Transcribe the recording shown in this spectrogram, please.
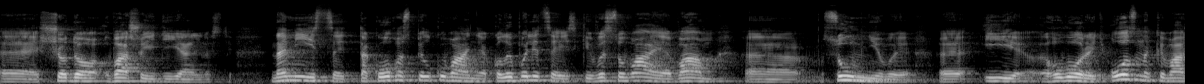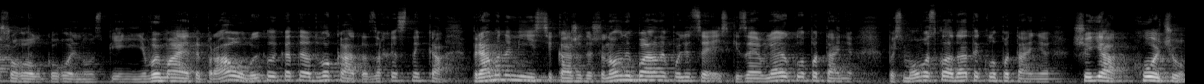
е, щодо вашої діяльності. На місце такого спілкування, коли поліцейський висуває вам е, сумніви е, і говорить ознаки вашого алкогольного сп'яніння, ви маєте право викликати адвоката, захисника. Прямо на місці кажете, шановний пане поліцейський, заявляю клопотання, письмово складати клопотання, що я хочу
